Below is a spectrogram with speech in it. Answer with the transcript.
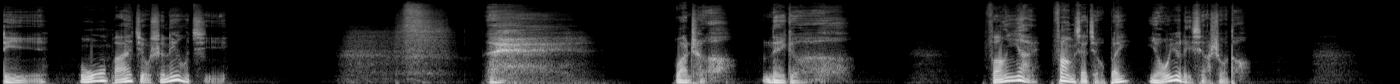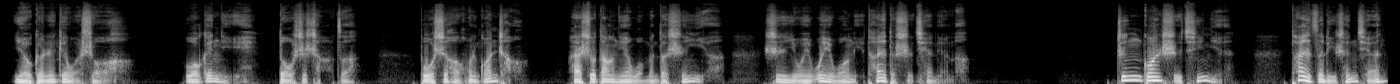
第五百九十六集。哎，万彻，那个，房一爱放下酒杯，犹豫了一下，说道：“有个人跟我说，我跟你都是傻子，不适合混官场，还说当年我们的失意啊，是因为魏王李泰的事牵连了。贞观十七年，太子李承乾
